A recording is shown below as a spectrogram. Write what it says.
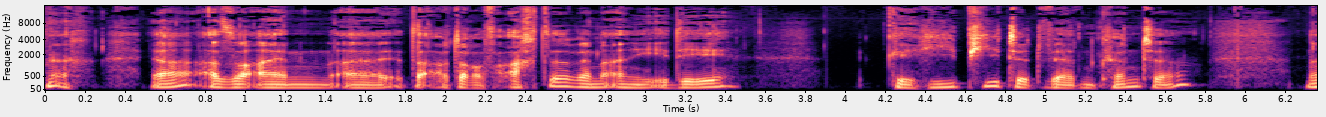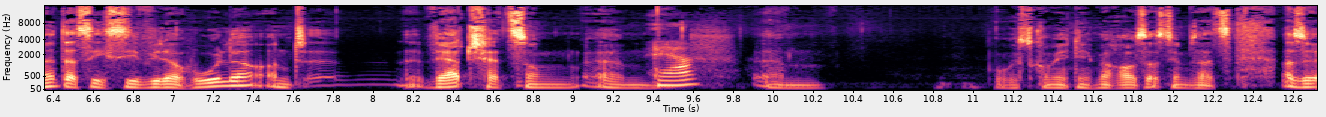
ja, also ein äh, da, darauf achte, wenn eine Idee gehiepitet werden könnte, ne, dass ich sie wiederhole und äh, Wertschätzung ähm, Ja. ähm, oh, jetzt komme ich nicht mehr raus aus dem Satz. Also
